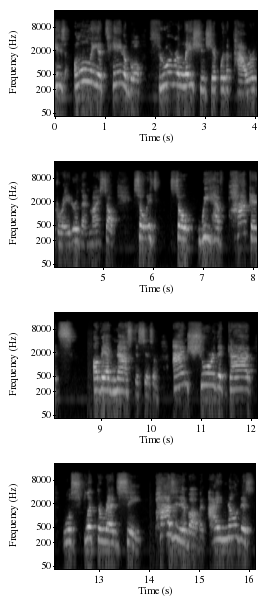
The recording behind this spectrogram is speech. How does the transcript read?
is only attainable through a relationship with a power greater than myself. So it's so we have pockets of agnosticism. I'm sure that God will split the Red Sea. Positive of it. I know this,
